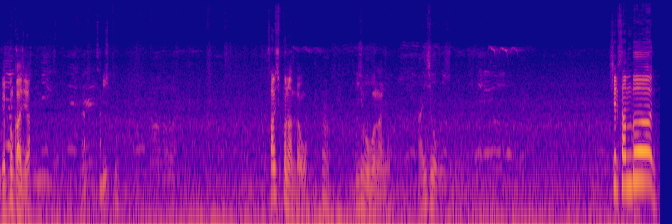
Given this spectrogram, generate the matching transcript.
몇 분까지야? 네? 30분. 30분 한다고? 응. 25분 아니야? 아 25분 25분. 13분.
